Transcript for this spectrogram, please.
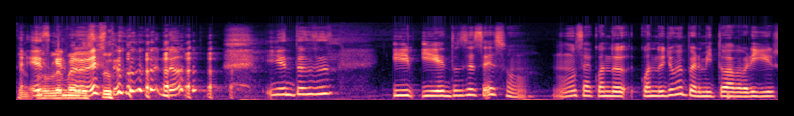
el es problema eres tú. ¿no? Y entonces, y, y entonces eso, ¿no? O sea, cuando, cuando yo me permito abrir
